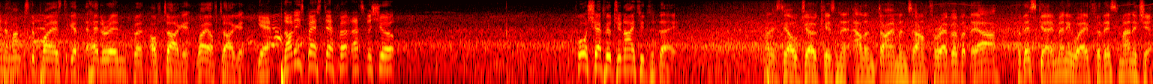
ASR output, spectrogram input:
in amongst the players to get the header in, but off target, way off target. Yeah, not his best effort, that's for sure. For Sheffield United today. Well, it's the old joke, isn't it, Alan? Diamonds aren't forever, but they are for this game anyway, for this manager.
